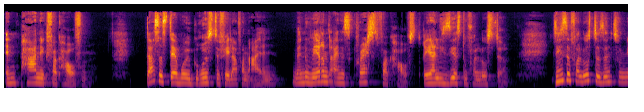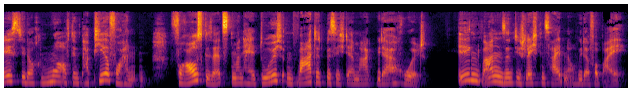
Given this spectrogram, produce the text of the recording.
In Panik verkaufen. Das ist der wohl größte Fehler von allen. Wenn du während eines Crashs verkaufst, realisierst du Verluste. Diese Verluste sind zunächst jedoch nur auf dem Papier vorhanden, vorausgesetzt man hält durch und wartet, bis sich der Markt wieder erholt. Irgendwann sind die schlechten Zeiten auch wieder vorbei.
